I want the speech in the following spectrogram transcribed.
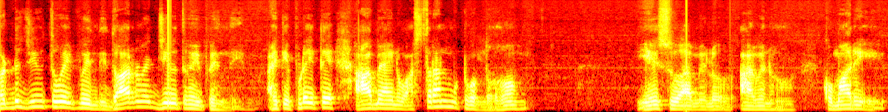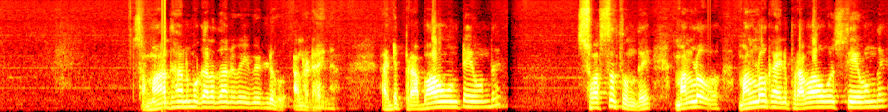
గడ్డు జీవితం అయిపోయింది దారుణమైన జీవితం అయిపోయింది. అయితే ఎప్పుడైతే ఆమె ఆయన వస్త్రాన్ని ముట్టుకుందో యేసు ఆమెలో ఆమెను కుమారి సమాధానము గలదానివై వెళ్ళు అన్నాడు ఆయన. అంటే ప్రభావం ఉంటే ఉంది స్వస్థత ఉంది. మనలో మనలోకి ఆయన ప్రభావం వస్తే ఏముంది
